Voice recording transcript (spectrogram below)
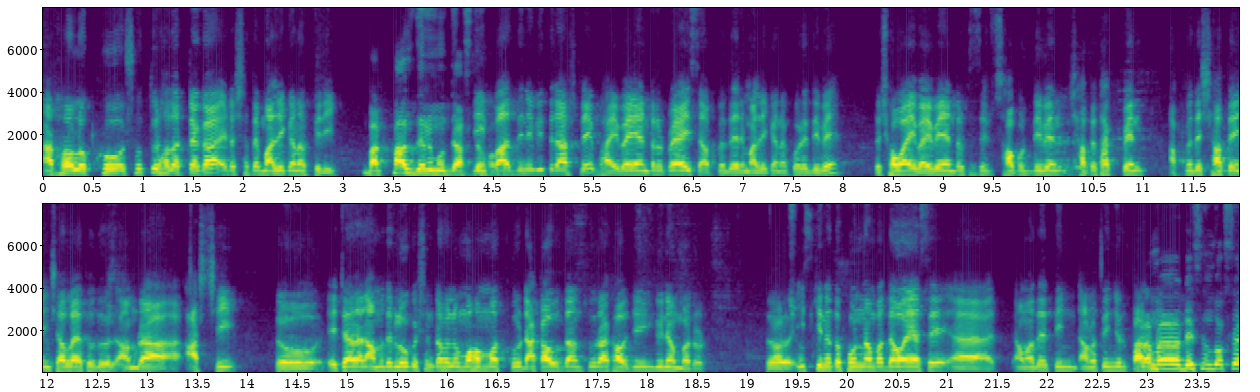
আঠারো লক্ষ সত্তর হাজার টাকা এটার সাথে মালিকানা ফ্রি বাট পাঁচ দিনের মধ্যে আসতে হবে। পাঁচ দিনের ভিতরে আসলে ভাই ভাই এন্টারপ্রাইজ আপনাদের মালিকানা করে দিবে। তো সবাই ভাই ভাই এন্টারপ্রাইজ সাপোর্ট দিবেন সাথে থাকবেন। আপনাদের সাথে ইনশাল্লাহ এতদূর আমরা আসছি। তো এটার আমাদের লোকেশনটা হলো মোহাম্মদপুর ঢাকা উদ্যান তুরা হাউজিং দুই নম্বর রোড। তো আচ্ছা। স্ক্রিনে তো ফোন নাম্বার দেওয়াই আছে আমাদের তিন আমরা তিনজন আর আমরা ডেসক্রিপশন বক্সে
